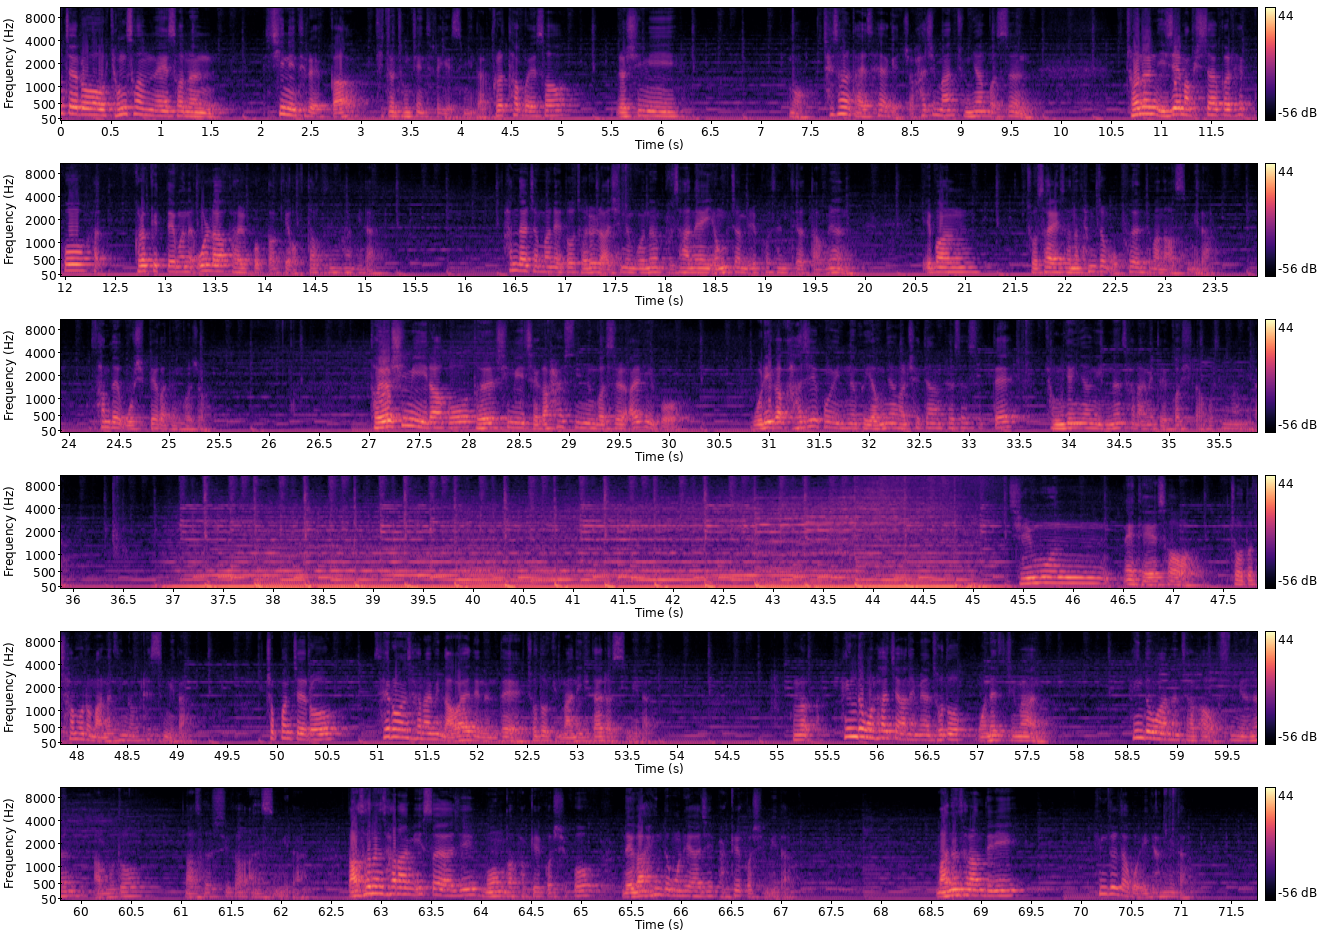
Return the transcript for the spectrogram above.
번째로 경선에서는 신인 트랙과 기존 정치인 트랙이 있습니다. 그렇다고 해서 열심히 뭐 최선을 다해서 해야겠죠. 하지만 중요한 것은 저는 이제 막 시작을 했고 하- 그렇기 때문에 올라갈 것밖에 없다고 생각합니다. 한 달 전만 해도 저를 아시는 분은 부산의 0.1%였다면 이번 조사에서는 3.5%가 나왔습니다. 350배가 된 거죠. 더 열심히 일하고 더 열심히 제가 할 수 있는 것을 알리고 우리가 가지고 있는 그 역량을 최대한 펼쳤을 때 경쟁력이 있는 사람이 될 것이라고 생각합니다. 질문에 대해서 저도 참으로 많은 생각을 했습니다. 첫 번째로 새로운 사람이 나와야 되는데 저도 많이 기다렸습니다. 행동을 하지 않으면 저도 원했지만 행동하는 자가 없으면 아무도 나서지가 않습니다. 나서는 사람이 있어야지 무언가 바뀔 것이고 내가 행동을 해야지 바뀔 것입니다. 많은 사람들이 힘들다고 얘기합니다.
